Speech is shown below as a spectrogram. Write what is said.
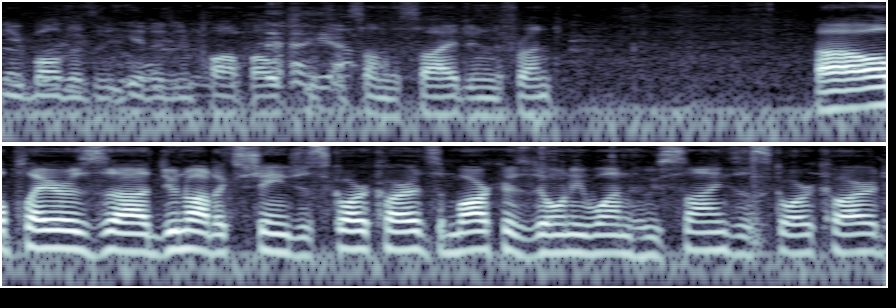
your ball doesn't hit it and pop out if it's on the side or in the front. Uh, all players uh, do not exchange the scorecards. The marker is the only one who signs the scorecard.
